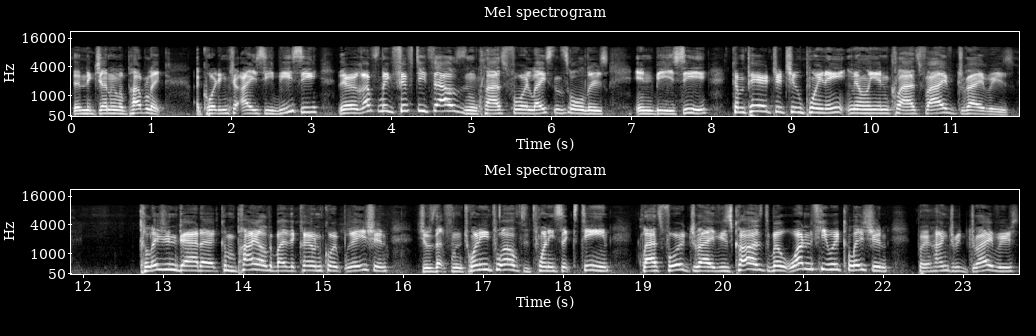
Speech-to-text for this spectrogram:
than the general public. According to ICBC, there are roughly 50,000 Class 4 license holders in BC compared to 2.8 million Class 5 drivers. Collision data compiled by the Crown Corporation shows that from 2012 to 2016, Class 4 drivers caused about one fewer collision per 100 drivers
